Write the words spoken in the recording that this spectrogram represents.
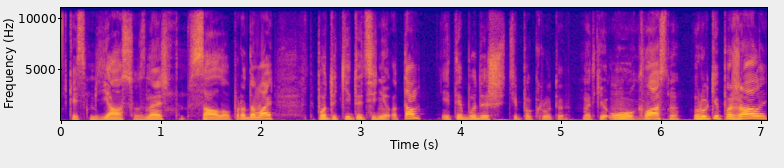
якесь м'ясо, знаєш, там сало продавай по такій-то ціні отам, і ти будеш, типу, круто. Ми такі, о, класно, руки пожали.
